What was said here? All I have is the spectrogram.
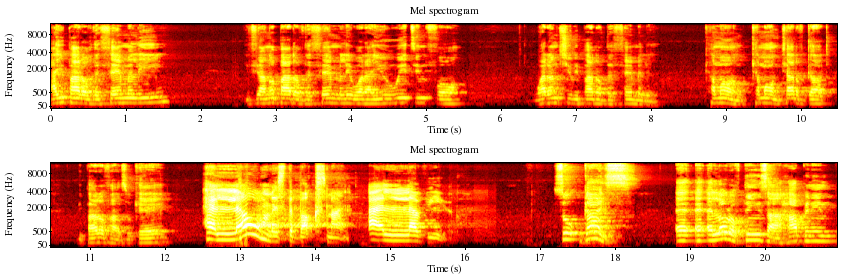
Are you part of the family? If you are not part of the family, what are you waiting for? Why don't you be part of the family? Come on, come on, child of God, be part of us, okay? Hello, Mr. Boxman. I love you. So, guys, a, a, a lot of things are happening.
